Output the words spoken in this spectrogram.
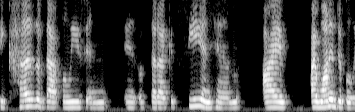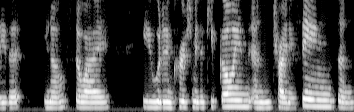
because of that belief in, in that I could see in him I I wanted to believe it you know? So I he would encourage me to keep going and try new things and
